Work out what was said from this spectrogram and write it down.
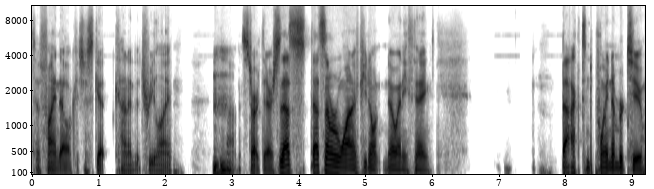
to find elk. Is just get kind of the tree line mm-hmm. um, start there. So that's that's number one. If you don't know anything, back to point number two.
